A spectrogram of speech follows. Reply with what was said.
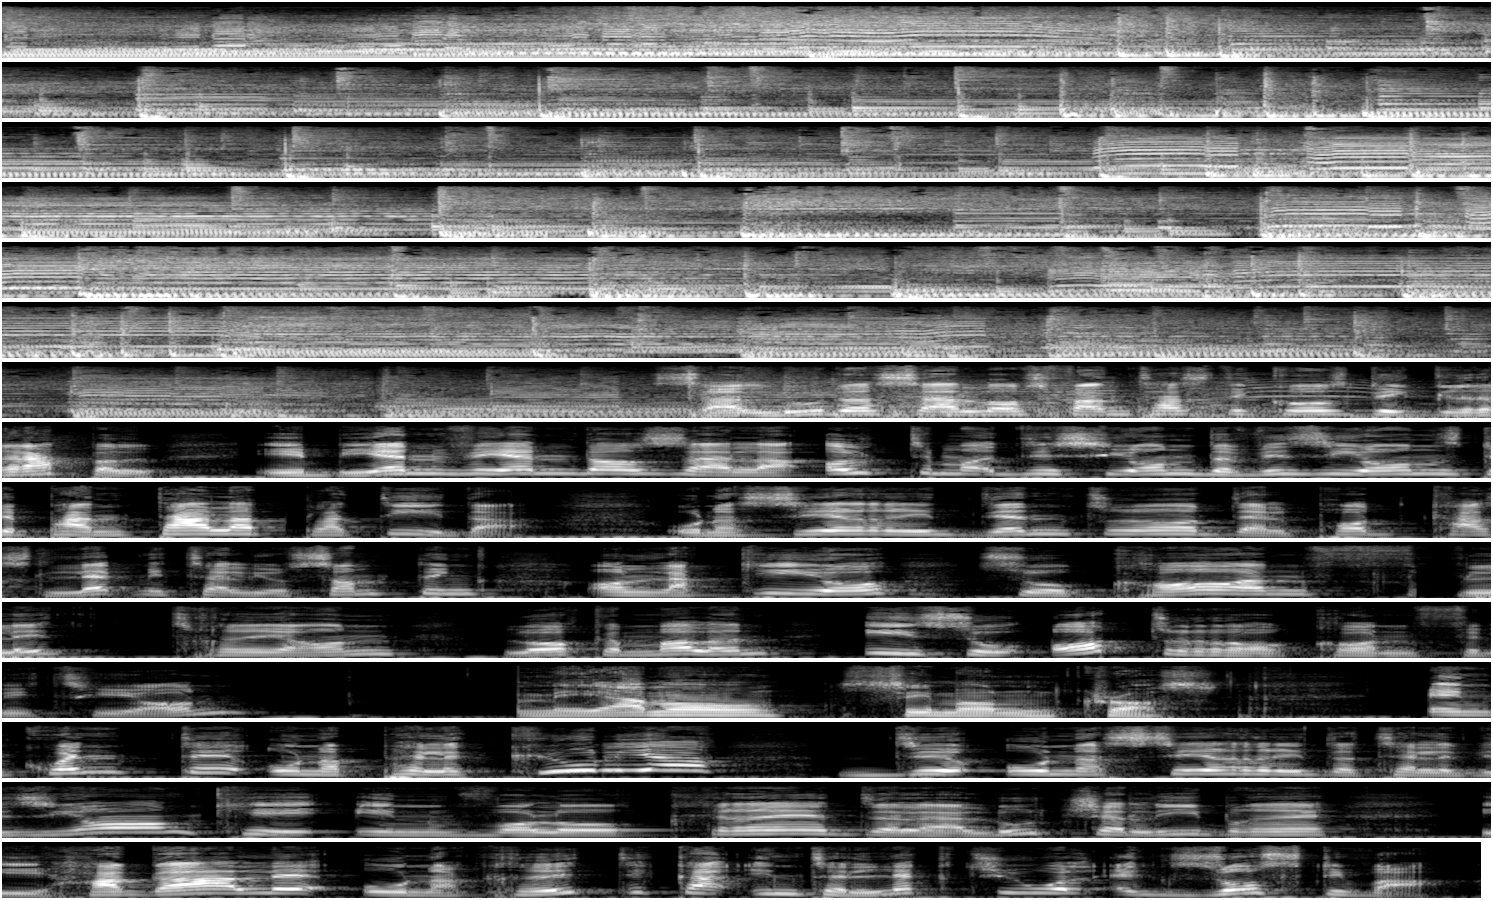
you. Saludos a los fantásticos de Grapple y bienvenidos a la última edición de Visions de Pantalla Platida, una serie dentro del podcast Let Me Tell You Something on la Kio, su confitrión Lorca Mullen y su otro confitrión. Me llamo Simon Cross. Encuentre una película de una serie de televisión que involucre de la lucha libre y hágale una crítica intelectual exhaustiva.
